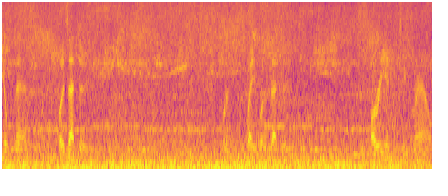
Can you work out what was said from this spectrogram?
Yo man, what does that do? Wait, what does that do? Orient to ground.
